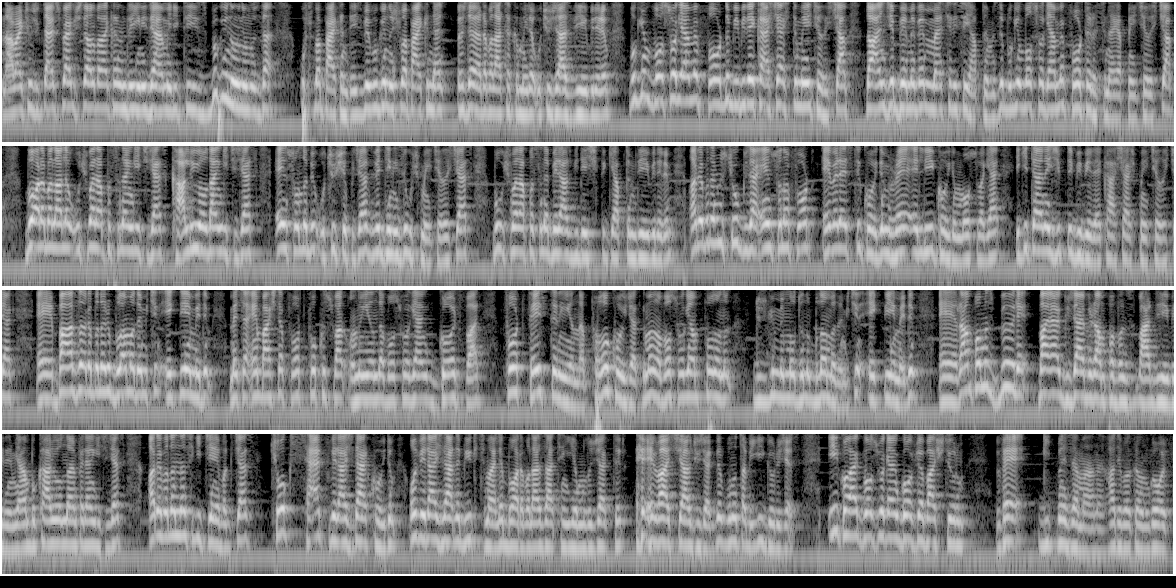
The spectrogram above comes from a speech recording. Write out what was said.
Ne çocuklar? Süper Güçlü Arabalar kanalında yeniden birlikteyiz. Bugün oyunumuzda uçma parkındayız ve bugün uçma parkından özel arabalar takımıyla uçacağız diyebilirim. Bugün Volkswagen ve Ford'u birbiriyle karşılaştırmaya çalışacağım. Daha önce BMW ve Mercedes'i yaptığımızı bugün Volkswagen ve Ford arasına yapmaya çalışacağım. Bu arabalarla uçma rampasından geçeceğiz. Karlı yoldan geçeceğiz. En sonunda bir uçuş yapacağız ve denize uçmaya çalışacağız. Bu uçma rampasında biraz bir değişiklik yaptım diyebilirim. Arabalarımız çok güzel. En sona Ford Everest'i koydum. R50'yi koydum Volkswagen. İki tane Jeep de birbiriyle karşılaşmaya çalışacak. Ee, bazı arabaları bulamadığım için ekleyemedim. Mesela en başta Ford Focus var. Onun yanında Volkswagen Golf var. Ford Fiester'ın yanına Polo koyacaktım ama Volkswagen Polo'nun düzgün bir modunu bulamadığım için ekleyemedim. Ee, rampamız böyle. Baya güzel bir rampamız var diyebilirim. Yani bu kar yolundan falan geçeceğiz. Arabada nasıl gideceğine bakacağız. Çok sert virajlar koydum. O virajlarda büyük ihtimalle bu arabalar zaten yamulacaktır. ve aşağı uçacaktır. Bunu tabii ki göreceğiz. İlk olarak Volkswagen Golf ile başlıyorum. Ve gitme zamanı. Hadi bakalım Golf.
